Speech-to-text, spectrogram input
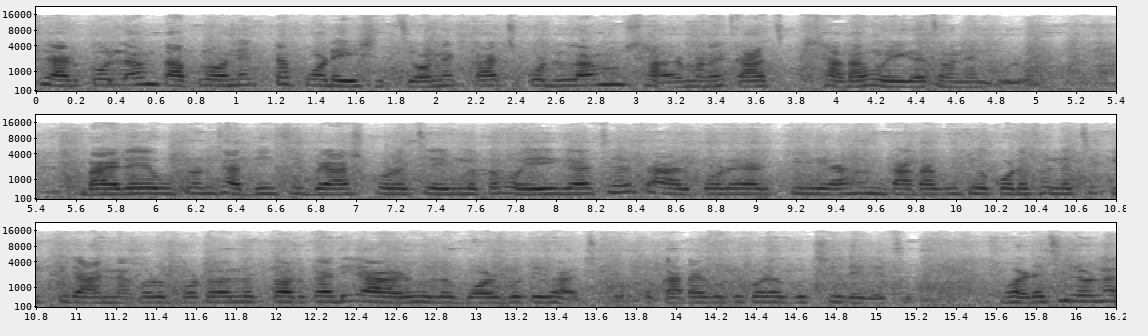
শেয়ার করলাম, তারপর অনেকটা পরে এসেছি। অনেক কাজ করলাম মানে কাজ সারা হয়ে গেছে অনেকগুলো। বাইরে উঠোন ছাদ দিয়েছি ব্রাশ করেছে, এগুলো তো হয়েই গেছে। তারপরে আর কি এখন কাটাকুটিও করে ফেলেছি, কী কী রান্না করো পটলের তরকারি আর হলো বরবটি ভাজবো। তো কাটাকুটি করে গুছিয়ে রেখেছি। ঘরে ছিল না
